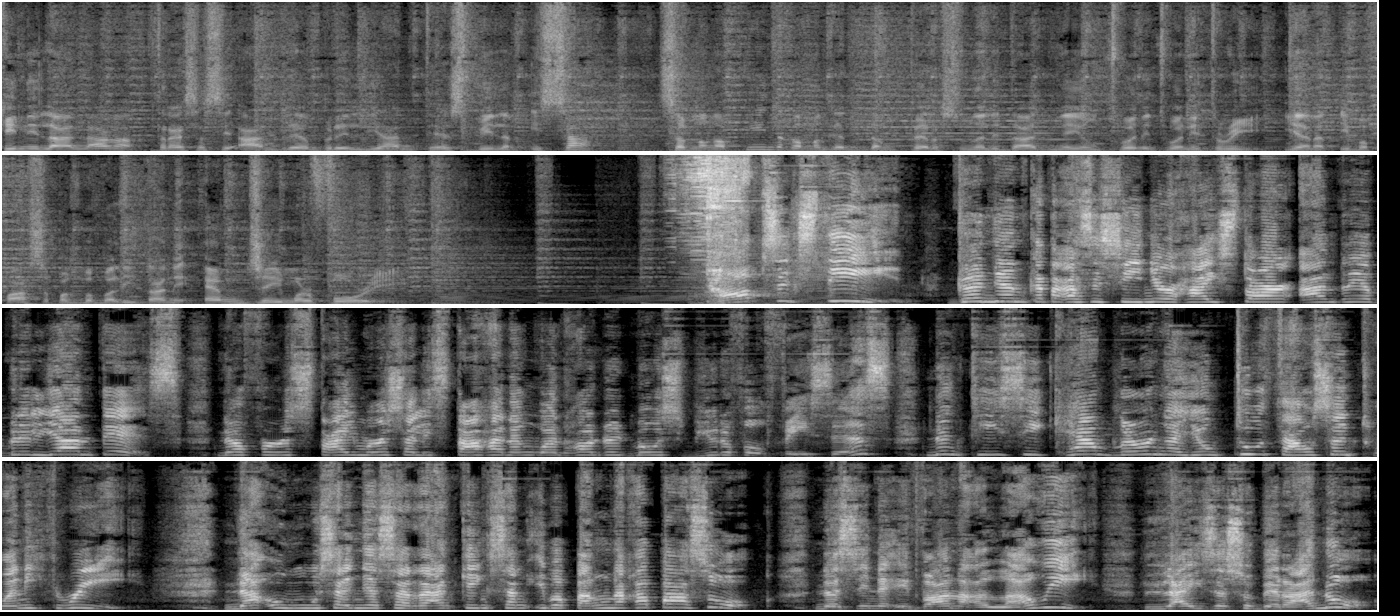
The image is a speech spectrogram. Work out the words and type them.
Kinilala ang aktresa si Andrea Brillantes bilang isa sa mga pinakamagandang personalidad ngayong 2023. Yan at iba pa sa pagbabalita ni MJ Marfori. Top 16! Ganyan kataas si senior high star Andrea Brillantes na first-timer sa listahan ng 100 Most Beautiful Faces ng TC Candler ngayong 2023. Naungusan niya sa rankings ang iba pang nakapasok na sina Ivana Alawi, Liza Soberano,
